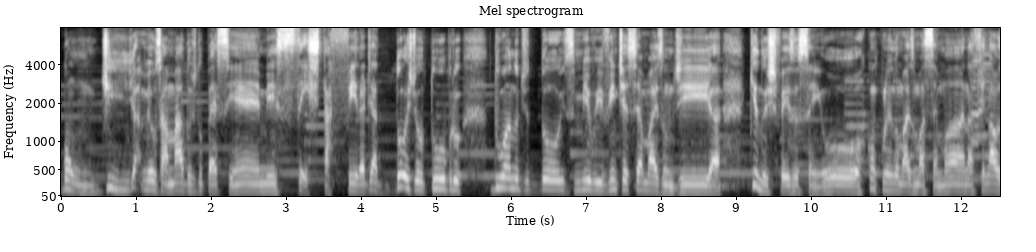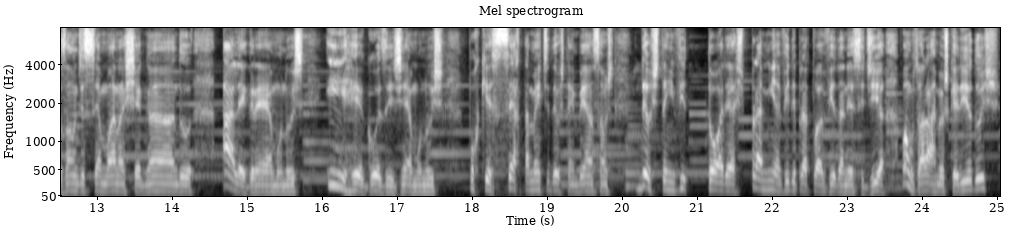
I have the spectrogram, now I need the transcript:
Bom dia, meus amados do PSM. Sexta-feira, dia 2 de outubro do ano de 2020. Esse é mais um dia que nos fez o Senhor, concluindo mais uma semana, finalzão de semana chegando. Alegremos-nos e regozijemos-nos, porque certamente Deus tem bênçãos, Deus tem vitórias para minha vida e para tua vida nesse dia. Vamos orar, meus queridos.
